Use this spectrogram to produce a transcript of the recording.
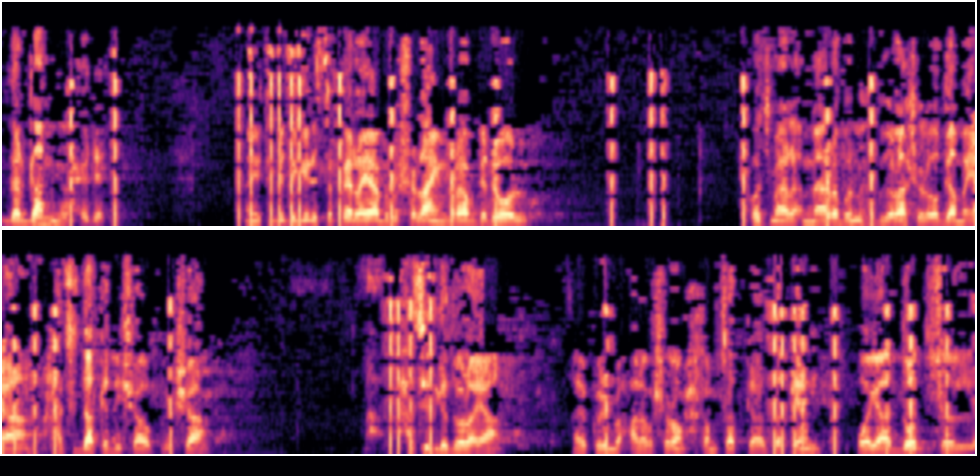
דרגה מיוחדת. אני תמיד אגיד לספר, היה בירושלים רב גדול, חוץ מה, מהרבנות הגדולה שלו, גם היה חסידה קדישה ופרישה. חסיד גדול היה, היו קוראים לו חלב שלום, חכם צדקה הזקן, הוא היה דוד של,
